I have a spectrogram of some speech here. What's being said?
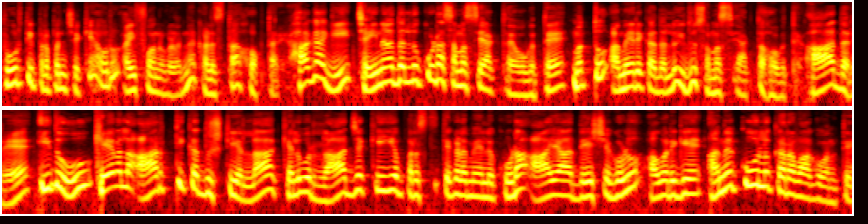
ಪೂರ್ತಿ ಪ್ರಪಂಚಕ್ಕೆ ಅವರು ಐಫೋನ್ಗಳನ್ನ ಕಳಿಸ್ತಾ ಹೋಗ್ತಾರೆ. ಹಾಗಾಗಿ ಚೈನಾದಲ್ಲೂ ಕೂಡ ಸಮಸ್ಯೆ ಆಗ್ತಾ ಹೋಗುತ್ತೆ ಮತ್ತು ಅಮೆರಿಕದಲ್ಲೂ ಇದು ಸಮಸ್ಯೆ ಆಗ್ತಾ ಹೋಗುತ್ತೆ. ಆದರೆ ಇದು ಕೇವಲ ಆರ್ಥಿಕ ದೃಷ್ಟಿಯಲ್ಲ, ಕೆಲವು ರಾಜಕೀಯ ಪರಿಸ್ಥಿತಿಗಳ ಮೇಲೆ ಕೂಡ ಆಯಾ ದೇಶಗಳು ಅವರಿಗೆ ಅನುಕೂಲಕರವಾಗುವಂತೆ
